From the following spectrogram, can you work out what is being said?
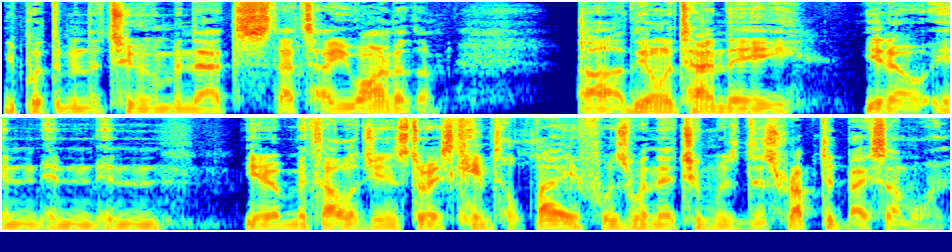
You put them in the tomb, and that's that's how you honor them. Uh, the only time they, you know, in in in you know mythology and stories came to life was when that tomb was disrupted by someone.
